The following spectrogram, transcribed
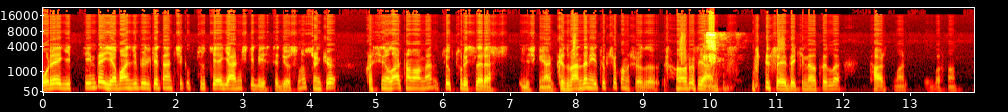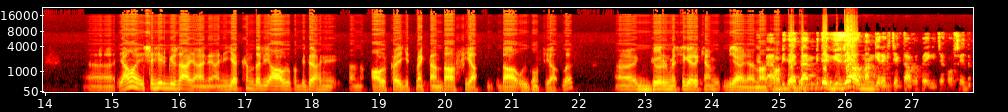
oraya gittiğinde yabancı bir ülkeden çıkıp Türkiye'ye gelmiş gibi hissediyorsunuz. Çünkü kasinolar tamamen Türk turistlere ilişkin. Yani kız benden iyi Türkçe konuşuyordu. Yani şeydekini hatırla. Kart mart basan. Ee, ya ama şehir güzel yani. Hani yakında bir Avrupa bir de hani hani Avrupa'ya gitmekten daha fiyat daha uygun fiyatlı. Ee, görülmesi gereken bir yer yani. Ben bir tavsiye de ederim. ben bir de vize almam gerekecekti Avrupa'ya gidecek olsaydık.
